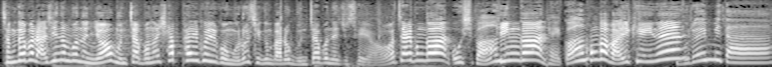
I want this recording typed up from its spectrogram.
정답을 아시는 분은요. 문자번호 샵8910으로 지금 바로 문자 보내주세요. 짧은 건 50원, 긴 건 100원, 콩과 마이케이는 무료입니다.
